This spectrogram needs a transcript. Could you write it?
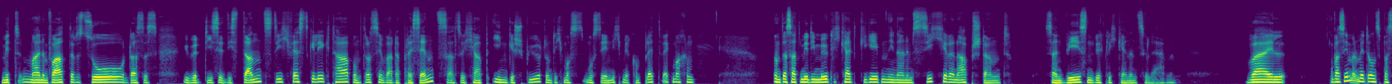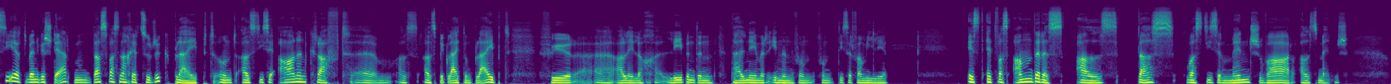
mit meinem Vater so, dass es über diese Distanz, die ich festgelegt habe, und trotzdem war da Präsenz, also ich habe ihn gespürt und ich muss, musste ihn nicht mehr komplett wegmachen. Und das hat mir die Möglichkeit gegeben, in einem sicheren Abstand sein Wesen wirklich kennenzulernen. Weil was immer mit uns passiert, wenn wir sterben, das, was nachher zurückbleibt und als diese Ahnenkraft ähm, als, als Begleitung bleibt für äh, alle noch lebenden TeilnehmerInnen von, von dieser Familie, ist etwas anderes als das, was dieser Mensch war als Mensch.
